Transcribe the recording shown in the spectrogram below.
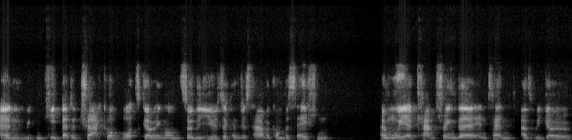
and we can keep better track of what's going on. So the user can just have a conversation, and we are capturing their intent as we go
